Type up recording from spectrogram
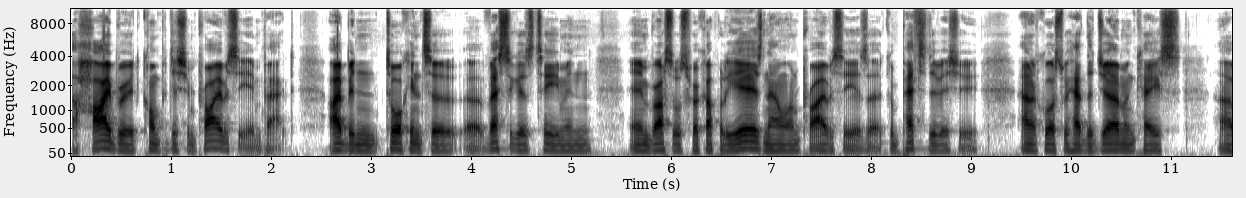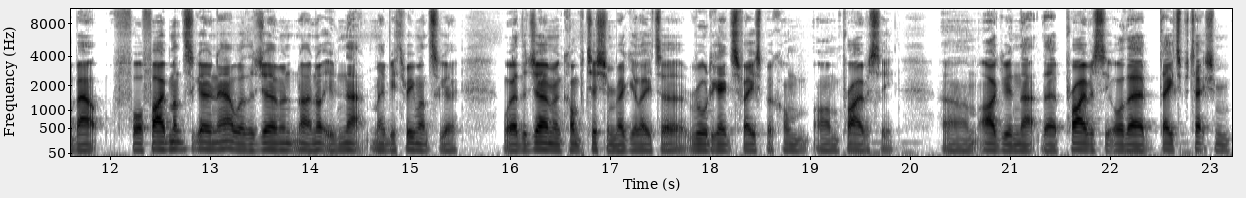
a hybrid competition privacy impact. I've been talking to uh, Vestager's team in, in Brussels for a couple of years now on privacy as a competitive issue. And of course, we had the German case about four or five months ago now, where the German, no, not even that, maybe three months ago, where the German competition regulator ruled against Facebook on, on privacy, um, arguing that their privacy or their data protection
